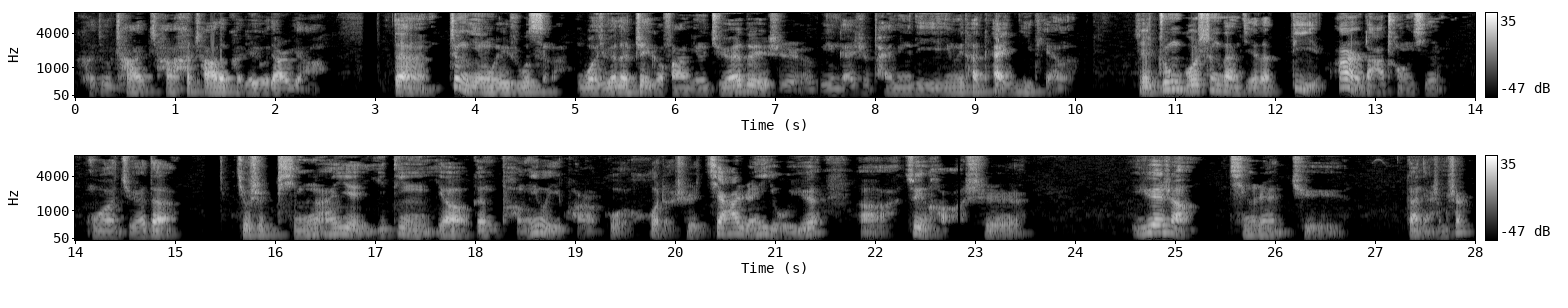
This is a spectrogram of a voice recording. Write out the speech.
可就差差差的可就有点远啊。但正因为如此呢，我觉得这个发明绝对是应该是排名第一，因为它太逆天了。这中国圣诞节的第二大创新，我觉得就是平安夜一定要跟朋友一块过，或者是家人有约啊，最好是约上情人去干点什么事儿。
